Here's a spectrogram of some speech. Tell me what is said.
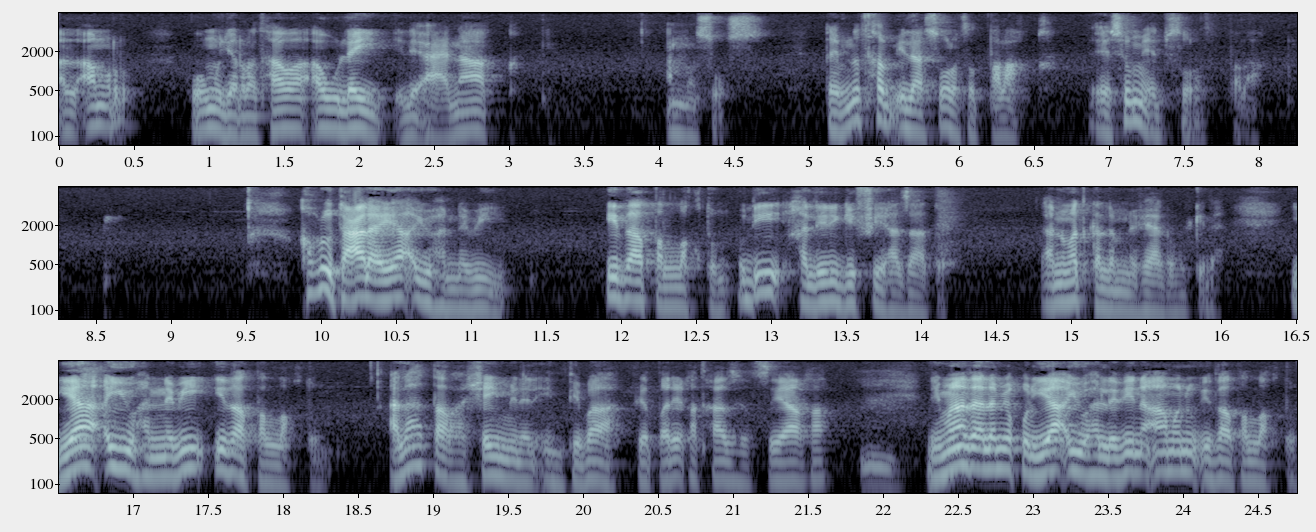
الأمر هو مجرد هوى أو لي لأعناق النصوص؟ طيب نذهب إلى سورة الطلاق. هي سميت بسورة الطلاق. قوله تعالى يا أيها النبي إذا طلقتم ودي خليني نجيب فيها ذاته لأنه ما تكلمنا فيها قبل كده. يا أيها النبي إذا طلقتم ألا ترى شيء من الانتباه في طريقة هذه الصياغة؟ لماذا لم يقل يا أيها الذين آمنوا إذا طلقتم؟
